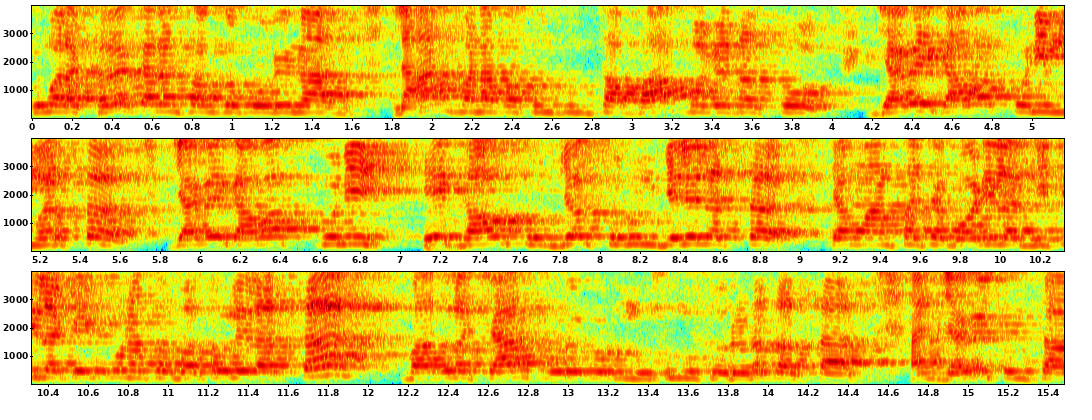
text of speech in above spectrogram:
तुम्हाला खरं कारण सांगतो पोरीनो आज. लहानपणापासून तुमचा बाप बघत असतो. ज्यावेळी गावात कोणी मरतं ज्यावेळी गावात कोणी हे गाव जग सोडून गेलेलं असतं त्या माणसाच्या बॉडीला भीतीला टेकून असं बसवलेलं असतं. बाजूला चार पोरं करून मुसू मुसू रडत असतात. आणि ज्यावेळी तुमचा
